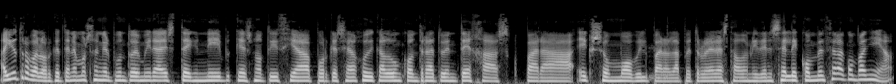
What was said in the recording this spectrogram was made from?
Hay otro valor que tenemos en el punto de mira, es Technip, que es noticia porque se ha adjudicado un contrato en Texas para ExxonMobil, para la petrolera estadounidense. ¿Le convence a la compañía?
